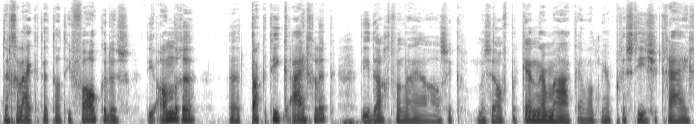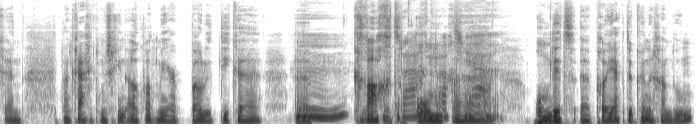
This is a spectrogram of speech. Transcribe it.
Tegelijkertijd had die Valken dus die andere eh, tactiek eigenlijk. Die dacht van, nou ja, als ik mezelf bekender maak en wat meer prestige krijg. En dan krijg ik misschien ook wat meer politieke eh, Mhm. kracht om, eh, ja. om dit project te kunnen gaan doen.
